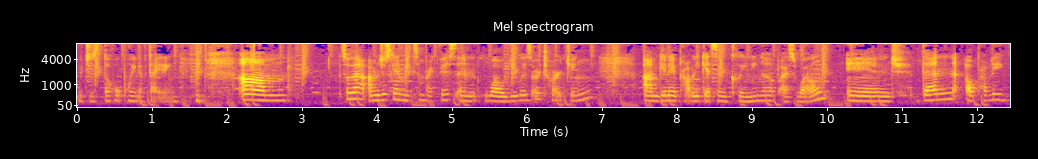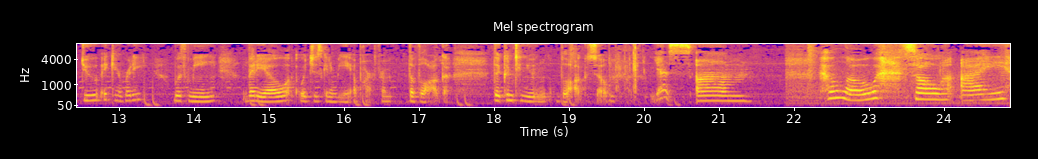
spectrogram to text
which is the whole point of dieting. Um so that i'm just gonna make some breakfast and while you guys are charging i'm gonna probably get some cleaning up as well. And then i'll probably do a get ready with me video which is gonna be apart from the vlog the continuing vlog so yes um hello. So i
